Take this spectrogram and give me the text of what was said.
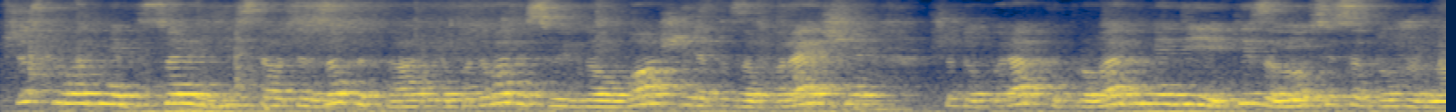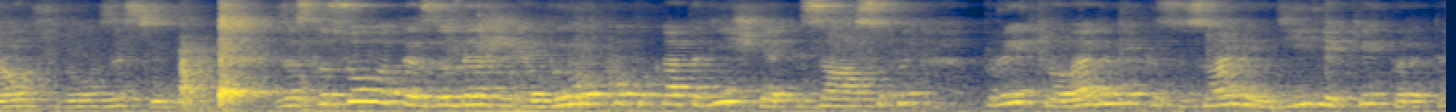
під час проведення процесуальних дій ставити запитання, подавати свої зауваження та заперечення щодо порядку проведення дій, які заносяться до журналу судового засідання, застосовувати з одержання вимог КПК технічні засоби при проведенні процесуальних дій, в яких берете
